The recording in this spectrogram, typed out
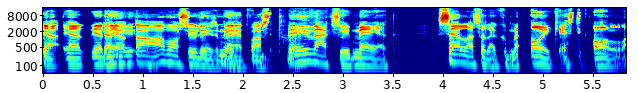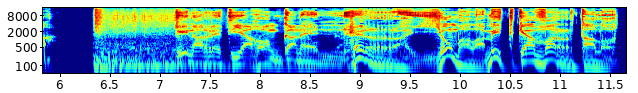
Ja, ja, ja, Ja ne hy- ottaa avosylin Niin. meidät vastaan. ne hyväksyy meidät sellaisena kuin me oikeasti ollaan. Kinaret ja Honkanen. Herra Jumala, mitkä vartalot.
